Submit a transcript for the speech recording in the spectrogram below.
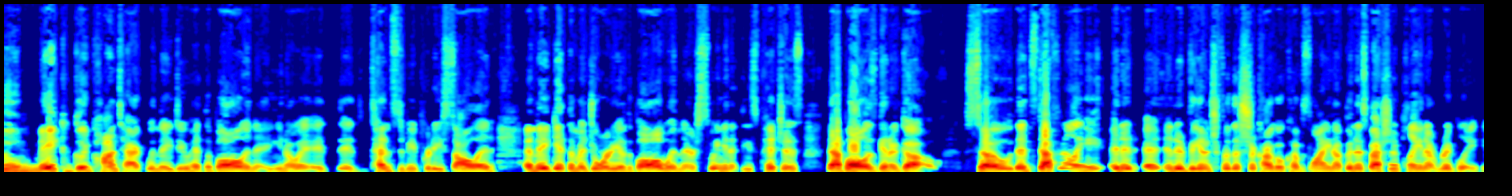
who make good contact when they do hit the ball and you know it, it tends to be pretty solid and they get the majority of the ball when they're swinging at these pitches that ball is going to go. So that's definitely an, an advantage for the chicago cubs lineup and especially playing at wrigley.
